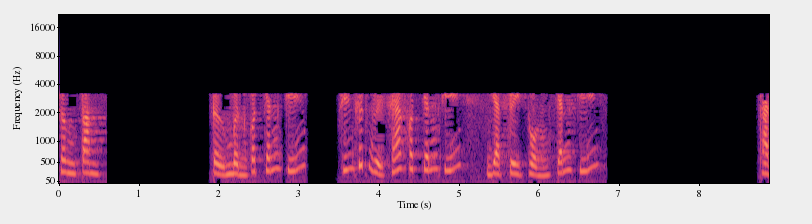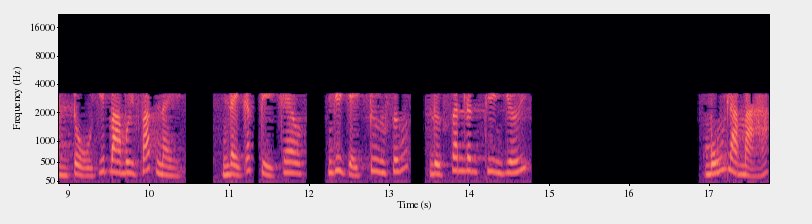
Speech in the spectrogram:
sân tâm. Tự mình có chánh kiến, khuyến khích người khác có chánh kiến và tùy thuận chánh kiến. Thành tựu với 30 pháp này, này các tỳ kheo, như vậy tương xứng, được sanh lên thiên giới. Bốn La Mã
